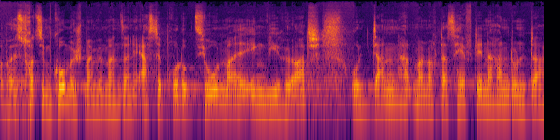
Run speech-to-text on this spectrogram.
Aber ist trotzdem komisch, meine, wenn man seine erste Produktion mal irgendwie hört und dann hat man noch das Heft in der Hand und da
